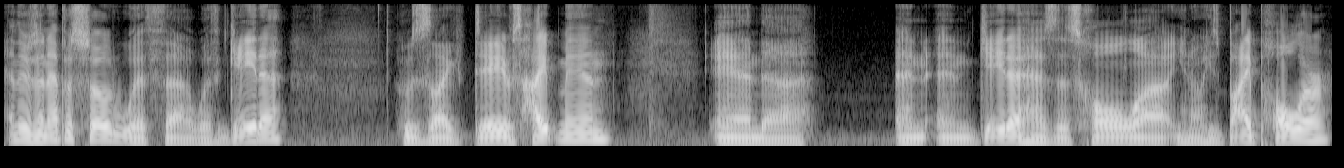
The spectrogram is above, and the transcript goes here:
And there's an episode with uh, with Gata, who's like Dave's hype man, and uh, and and Gata has this whole uh, you know he's bipolar,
